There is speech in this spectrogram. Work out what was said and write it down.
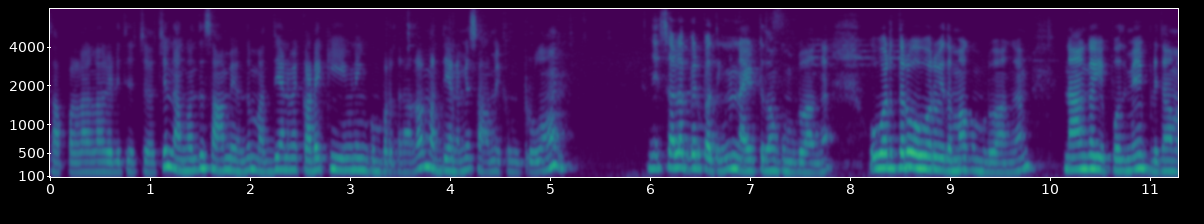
சாப்பாடெல்லாம் ரெடி வச்சாச்சு. நாங்கள் வந்து சாமி வந்து மத்தியானமே கடைக்கு ஈவினிங் கும்பிட்றதுனால மத்தியானமே சாமி கும்பிட்ருவோம் சில பேர் பார்த்திங்கன்னா நைட்டு தான் கும்பிடுவாங்க. ஒவ்வொருத்தரும் ஒவ்வொரு விதமாக கும்பிடுவாங்க. நாங்கள் எப்போதுமே இப்படி தான்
